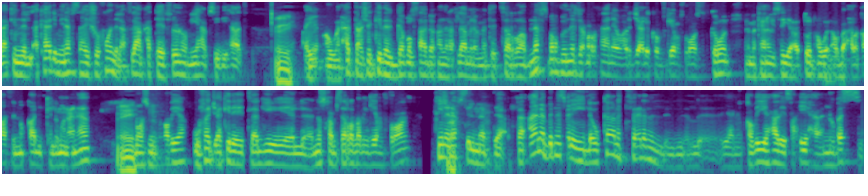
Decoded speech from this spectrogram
لكن الأكاديمي نفسها يشوفون الأفلام حتى يرسلوا لهم إياها بسيديهات إيه. أيام أول حتى عشان كذا قبل سابقا الأفلام لما تتسرب نفس برضو نرجع مرة ثانية وأرجع لكم في Game of Thrones تذكرون لما كانوا يعطون أول أربع حلقات للنقاد يتكلمون عنها؟ المواسم الماضيه وفجأة كذا تلاقي النسخة مسربة من Game of Thrones هنا صح. نفس المبدأ. فأنا بالنسبة لي لو كانت فعلا يعني القضية هذه صحيحة إنه بس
